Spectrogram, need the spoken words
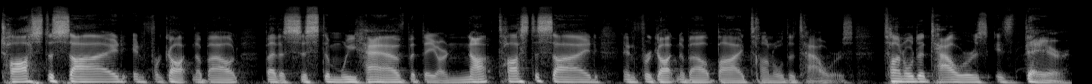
tossed aside and forgotten about by the system we have, but they are not tossed aside and forgotten about by Tunnel to Towers. Tunnel to Towers is there.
